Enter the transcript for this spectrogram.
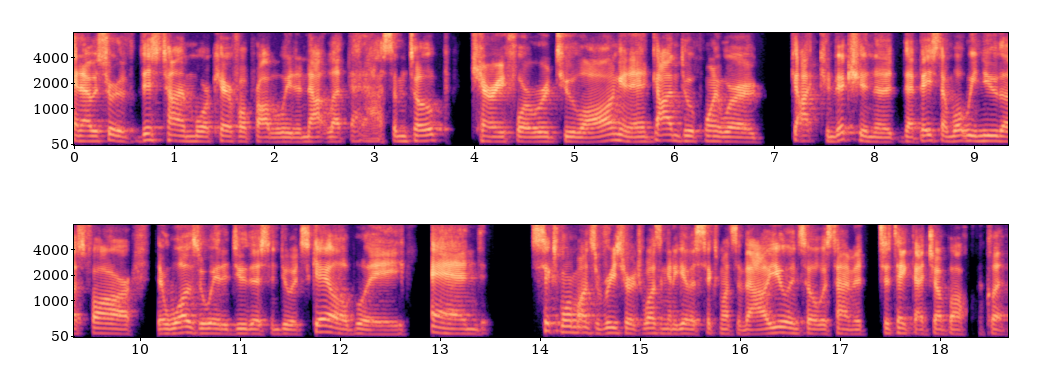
and I was sort of this time more careful probably to not let that asymptote carry forward too long and it had gotten to a point where I got conviction that based on what we knew thus far there was a way to do this and do it scalably and six more months of research wasn't going to give us six months of value. And so it was time to, to take that jump off the cliff.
